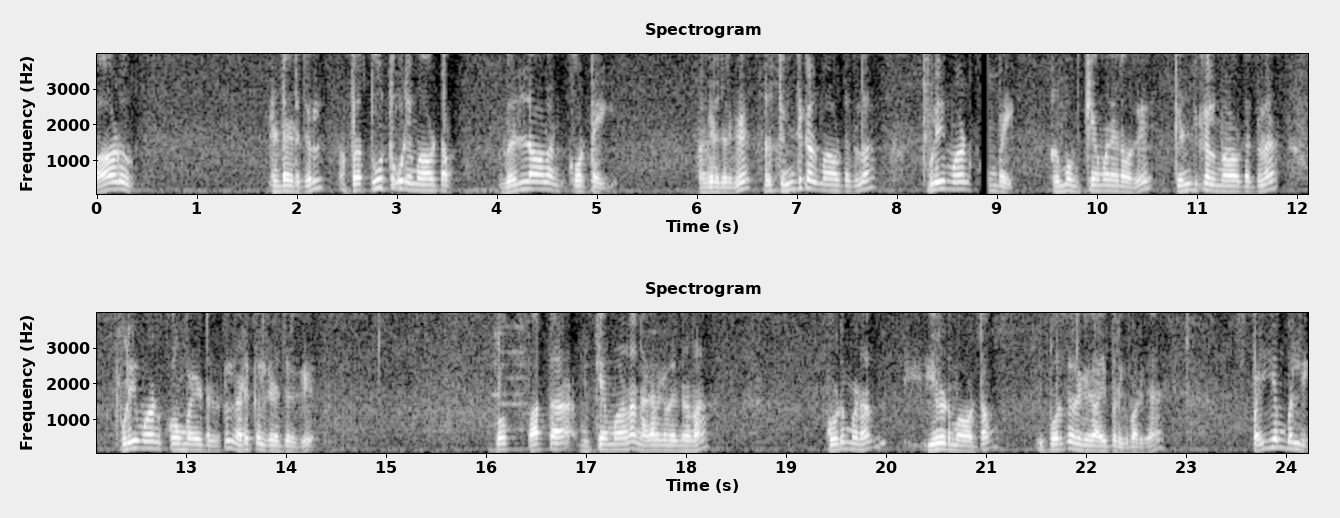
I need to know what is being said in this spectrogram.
மானூர் என்ற இடத்தில் அப்புறம் தூத்துக்குடி மாவட்டம் வெள்ளாளன் கோட்டை அங்கே கிடைச்சிருக்கு அது திண்டுக்கல் மாவட்டத்தில் புலிமான் கோம்பை ரொம்ப முக்கியமான இடம் அது. திண்டுக்கல் மாவட்டத்தில் புலிமான் கோம்பை என்ற இடத்தில் நடுக்கல் கிடைச்சிருக்கு. இப்போ பார்த்தா முக்கியமான நகரங்கள் என்னென்னா கொடுமணல் ஈரோடு மாவட்டம் இப்போ பொறுத்தவரைக்கும் வாய்ப்பு இருக்குது பாருங்கள் பையம்பள்ளி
